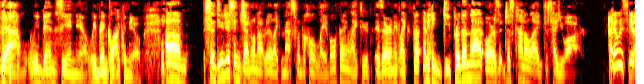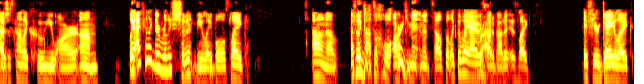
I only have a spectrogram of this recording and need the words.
yeah, we've been seeing you. We've been clocking you. Um, so do you just in general not really like mess with the whole label thing? Like, dude, is there any like th- anything deeper than that, or is it just kind of like just how you are? I always see it as just kind of like who you are. Um, like I feel like there really shouldn't be labels. Like, I don't know. I feel like that's a whole argument in itself. But like the way I always Right. thought about it is like, if you're gay, like,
